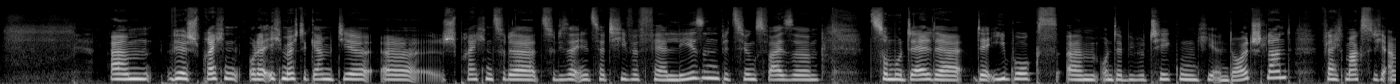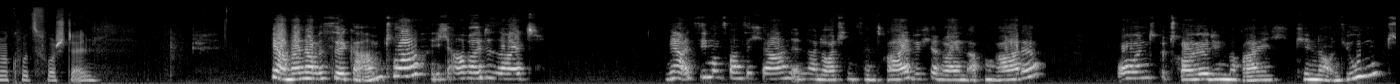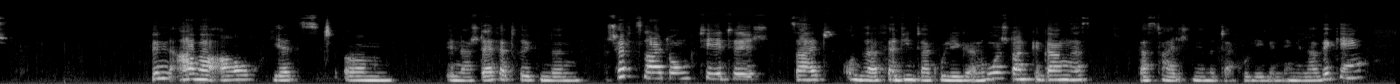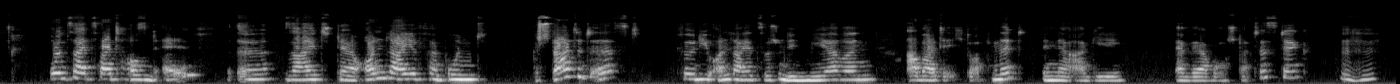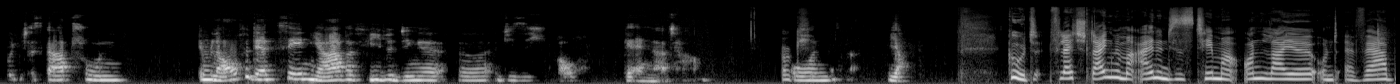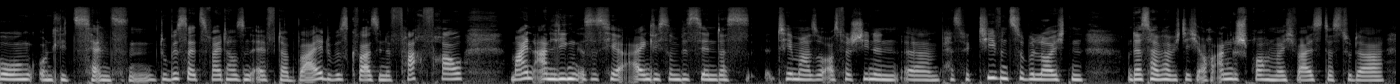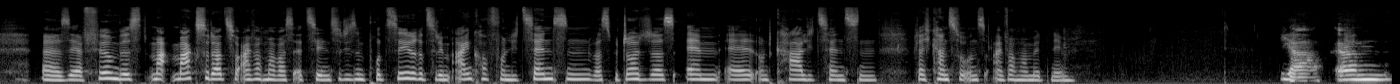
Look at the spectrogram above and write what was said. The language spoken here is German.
Ähm, wir sprechen, oder ich möchte gern mit dir äh, sprechen zu, der, zu dieser Initiative Verlesen, beziehungsweise zum Modell der E-Books ähm, und der Bibliotheken hier in Deutschland. Vielleicht magst du dich einmal kurz vorstellen. Ja, mein Name ist Silke Amthor. Ich arbeite seit mehr als 27 Jahren in der Deutschen Zentralbücherei in Appenrade und betreue den Bereich Kinder und Jugend. Bin aber auch jetzt ähm, in der stellvertretenden Geschäftsleitung tätig, seit unser verdienter Kollege in Ruhestand gegangen ist. Das teile ich mir mit der Kollegin Ingela Wicking. Und seit 2011, äh, seit der Online-Verbund gestartet ist, für die Online zwischen den Meeren, arbeite ich dort mit in der AG Erwerbung Statistik Mhm. Und es gab schon im Laufe der zehn Jahre viele Dinge, äh, die sich auch geändert haben. Okay. Und ja. Gut, vielleicht steigen wir mal ein in dieses Thema Online und Erwerbung und Lizenzen. Du bist seit 2011 dabei, du bist quasi eine Fachfrau. Mein Anliegen ist es hier eigentlich so ein bisschen, das Thema so aus verschiedenen äh, Perspektiven zu beleuchten und deshalb habe ich dich auch angesprochen, weil ich weiß, dass du da äh, sehr firm bist. Ma magst du dazu einfach mal was erzählen, zu diesem Prozedere, zu dem Einkauf von Lizenzen? Was bedeutet das? M, L und K-Lizenzen? Vielleicht kannst du uns einfach mal mitnehmen. Ja, ähm,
